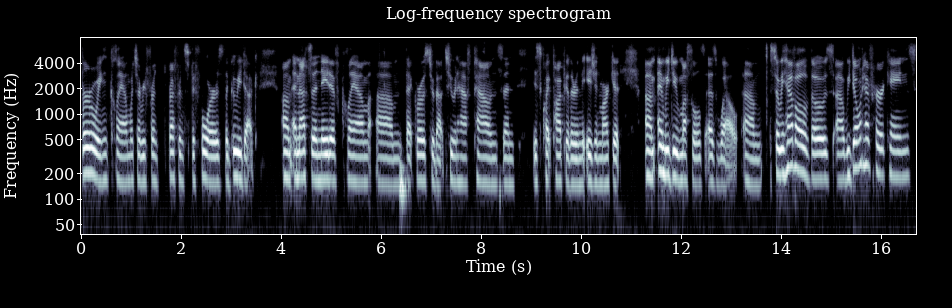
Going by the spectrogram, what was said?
burrowing clam, which I refer- referenced before, is the geoduck. Um, and that's a native clam um, that grows to about two and a half pounds and is quite popular in the Asian market. Um, and we do mussels as well. Um, so we have all of those. Uh, we don't have hurricanes.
